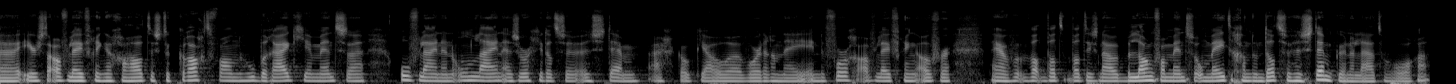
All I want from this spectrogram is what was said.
Ja. eerste afleveringen gehad. Dus de kracht van hoe bereik je mensen offline en online en zorg je dat ze een stem, eigenlijk ook jouw eh, woorden René, in de vorige aflevering over, nou ja, wat, wat, wat is nou het belang van mensen om mee te gaan doen, dat ze hun stem kunnen laten horen.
